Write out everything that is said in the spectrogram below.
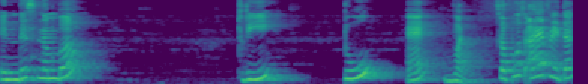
in this number 3, 2 and 1. Suppose I have written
